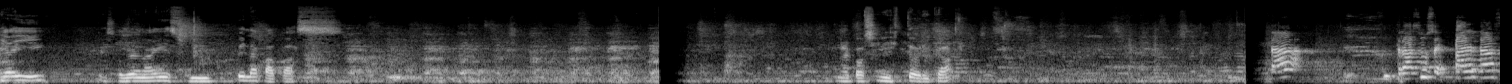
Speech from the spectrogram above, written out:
Y ahí, eso ven ahí es un pelapapas. Una cocina histórica. Está tras sus espaldas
